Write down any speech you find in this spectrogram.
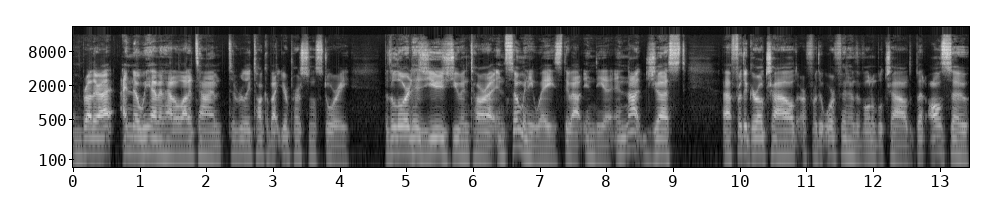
And brother, I, I know we haven't had a lot of time to really talk about your personal story, but the Lord has used you and Tara in so many ways throughout India, and not just uh, for the girl child or for the orphan or the vulnerable child, but also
